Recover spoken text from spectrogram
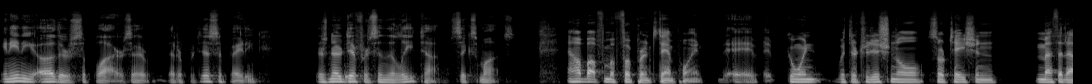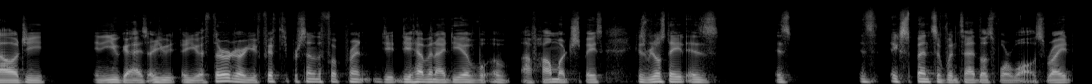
and any other suppliers that are, that are participating, there's no difference in the lead time, six months. Now, how about from a footprint standpoint, Eh, eh, going with the traditional sortation methodology? And you guys, are you are you a third or are you fifty percent of the footprint? Do, do you have an idea of, of, of how much space? Because real estate is is is expensive inside those four walls, right?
